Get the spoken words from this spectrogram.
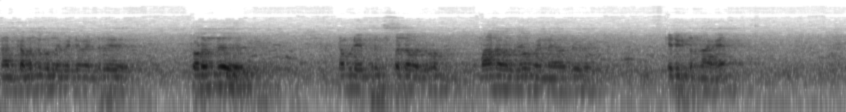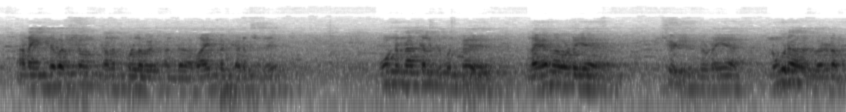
நான் கலந்து கொள்ள வேண்டும் என்று தொடர்ந்து நம்முடைய பிரின்சிபல் அவர்களும் மாணவர்களும் என்னை வந்து கேட்டுக்கிட்டு இருந்தாங்க. ஆனால் இந்த வருஷம் கலந்து கொள்ள அந்த வாய்ப்பு கிடைச்சது. மூன்று நாட்களுக்கு முன்பு லயனாவுடைய இன்ஸ்டிடியூஷனுடைய நூறாவது வருடம்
